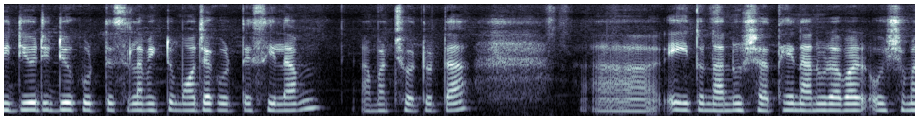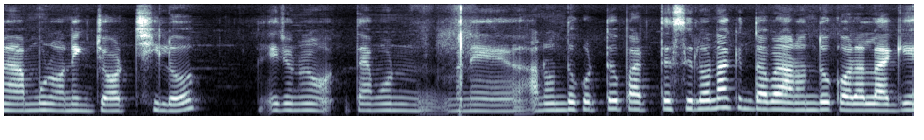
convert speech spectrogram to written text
ভিডিও টিডিও করতেছিলাম, একটু মজা করতেছিলাম আমার ছোটটা। এই তো নানুর সাথে। নানুর আবার ওই সময় আম্মুর অনেক জ্বর ছিল। এই জন্য তেমন মানে আনন্দ করতেও পারতেছিল না, কিন্তু আবার আনন্দ করা লাগে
